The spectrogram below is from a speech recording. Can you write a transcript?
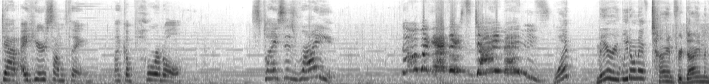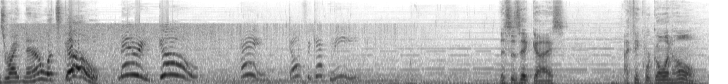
Dad, I hear something. Like a portal. Splice is right. Oh my god, there's diamonds! What? Mary, we don't have time for diamonds right now. Let's go! Mary, go! Hey, don't forget me. This is it, guys. I think we're going home.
